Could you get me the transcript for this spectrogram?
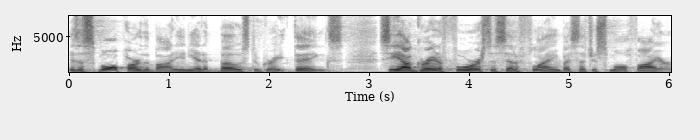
is a small part of the body, and yet it boasts of great things. See how great a forest is set aflame by such a small fire.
